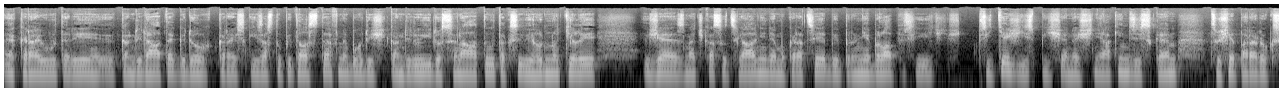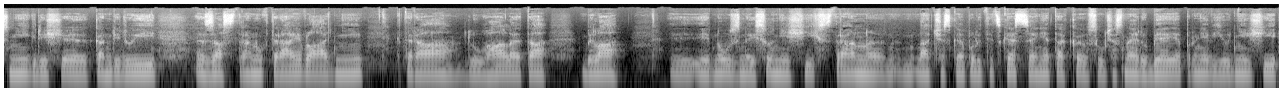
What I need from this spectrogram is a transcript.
eh, krajů, tedy kandidátek do krajských zastupitelstev, nebo když kandidují do Senátu, tak si vyhodnotili, že značka sociální demokracie by pro ně byla při přítěží spíše než nějakým ziskem, což je paradoxní, když eh, kandidují za stranu, která je vládní, která dlouhá léta byla jednou z nejsilnějších stran na české politické scéně, tak v současné době je pro ně výhodnější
